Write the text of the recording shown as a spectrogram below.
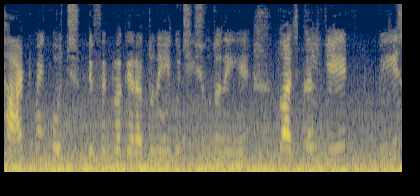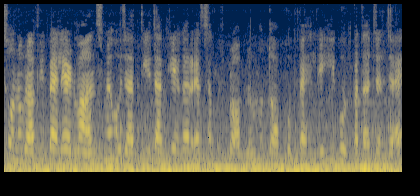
हार्ट में कुछ डिफेक्ट वगैरह तो नहीं है, कुछ इशू तो नहीं है। तो आजकल ये भी सोनोग्राफी पहले एडवांस में हो जाती है ताकि अगर ऐसा कुछ प्रॉब्लम हो तो आपको पहले ही वो पता चल जाए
